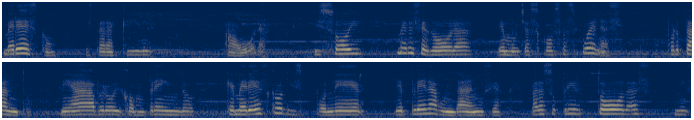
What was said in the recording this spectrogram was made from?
merezco estar aquí ahora y soy merecedora de muchas cosas buenas. Por tanto, me abro y comprendo que merezco disponer de plena abundancia para suplir todas mis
